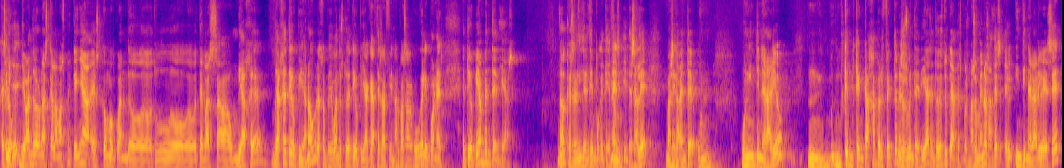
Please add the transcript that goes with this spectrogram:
Es que Lo- lle- llevándolo a una escala más pequeña es como cuando tú te vas a un viaje, viaje a Etiopía, ¿no? Por ejemplo, yo cuando estuve en Etiopía, ¿qué haces al final? Vas al Google y pones Etiopía en 20 días, ¿no? Que es el del tiempo que tienes y te sale básicamente un, un itinerario mm, que, que encaja perfecto en esos 20 días. Entonces, ¿tú qué haces? Pues más o menos haces el itinerario ese,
